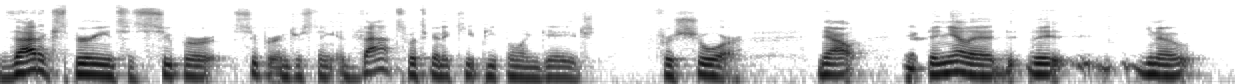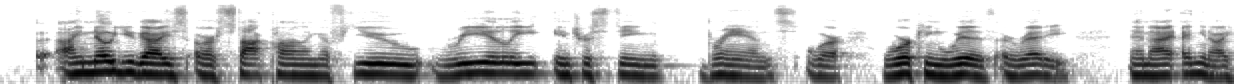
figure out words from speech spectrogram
that experience is super super interesting and that's what's going to keep people engaged for sure now yeah. daniele the, the, you know i know you guys are stockpiling a few really interesting brands or working with already and i you know i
